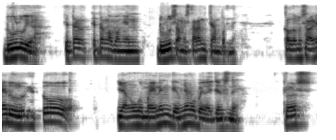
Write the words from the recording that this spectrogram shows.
dulu ya kita kita ngomongin dulu sama sekarang dicampur nih. Kalau misalnya dulu itu yang lu mainin gamenya Mobile Legends nih terus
